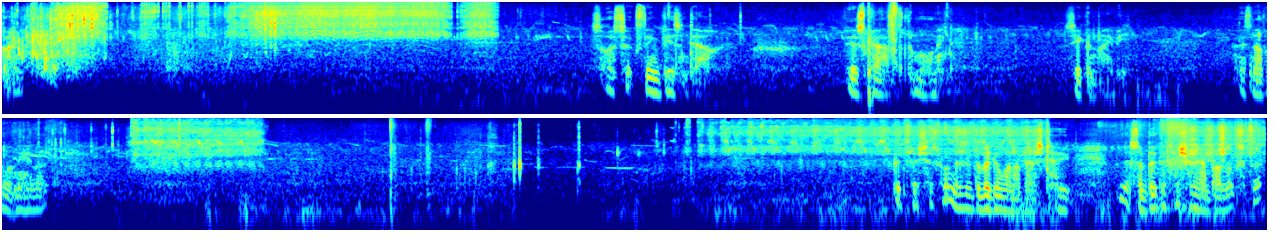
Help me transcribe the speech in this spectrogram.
Got him. Size 16 pheasant tail. First cast of the morning. Second maybe. There's another one there, look. Good fish this one. This is the bigger one of those two. There's some bigger fish around by looks of it.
